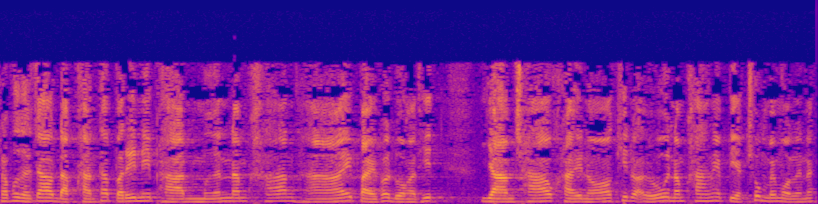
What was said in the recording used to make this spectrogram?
พระพุทธเจ้าดับขันธปรินิพานเหมือนน้ำค้างหายไปเพราะดวงอาทิตย์ ยามเช้าใครเนาะคิดว่าโอ้น้ำค้างเนี่ยเปียกชุ่มไปหมดเลยนะ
